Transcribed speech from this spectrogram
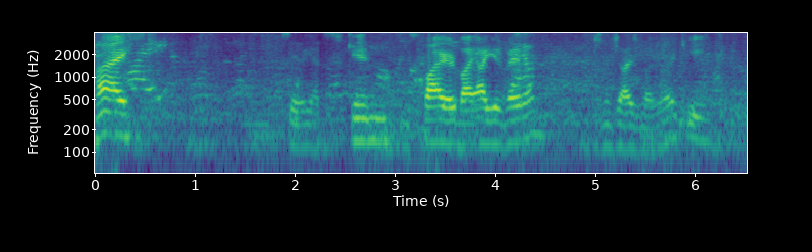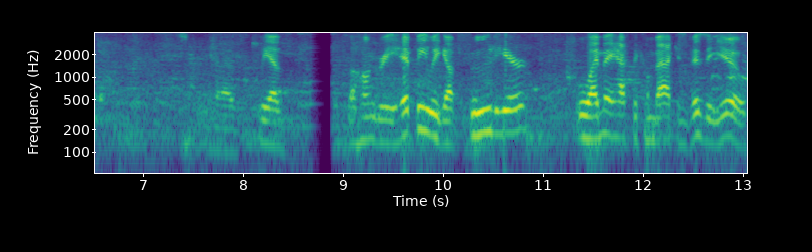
Hi. So we got skin inspired by Ayurveda, energized by Reiki. So we have we have the hungry hippie. We got food here. Oh, I may have to come back and visit you.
